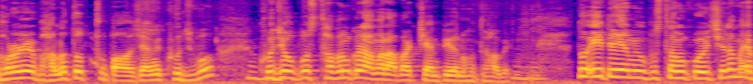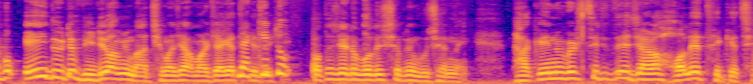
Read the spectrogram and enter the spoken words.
ধরনের ভালো তথ্য পাওয়া যায় আমি খুঁজবো খুঁজে উপস্থাপন করে আমার আবার চ্যাম্পিয়ন হতে হবে। তো এটাই আমি উপস্থাপন করেছিলাম এবং এই দুইটা ভিডিও আমি মাঝে মাঝে আমার জায়গা থেকে কথা যেটা বলেছি আপনি বুঝেন নাই। ঢাকা ইউনিভার্সিটিতে যারা হলে থেকেছে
